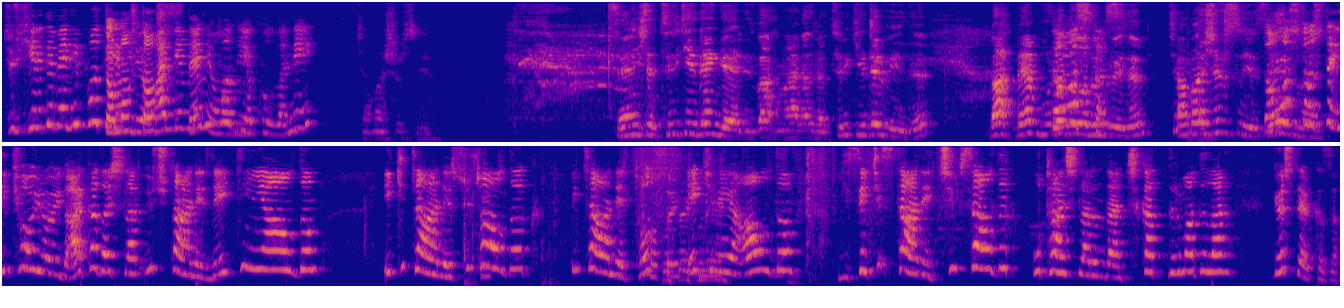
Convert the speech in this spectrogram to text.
Türkiye'de ben hipo diye Domostos biliyorum. Annem de demiyorlar hipo mı? diye kullan. Ne? Çamaşır suyu. Sen işte Türkiye'den geldin. Bakın arkadaşlar Türkiye'de büyüdü. Bak ben burada Domestos. doğdum büyüdüm. Çamaşır suyu. Domestos'ta 2 euroydu. Arkadaşlar 3 tane zeytinyağı aldım. 2 tane süt aldık. Bir tane tost ekmeği. ekmeği aldım. 8 tane çips aldık. Utançlarından çıkarttırmadılar. Göster kızım.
